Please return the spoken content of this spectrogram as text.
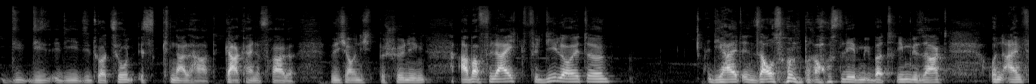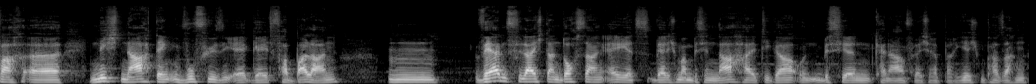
die, die, die Situation ist knallhart, gar keine Frage. Will ich auch nicht beschönigen. Aber vielleicht für die Leute, die halt in Saus und Braus leben, übertrieben gesagt, und einfach äh, nicht nachdenken, wofür sie ihr Geld verballern, mh, mm, werden vielleicht dann doch sagen, ey, jetzt werde ich mal ein bisschen nachhaltiger und ein bisschen, keine Ahnung, vielleicht repariere ich ein paar Sachen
